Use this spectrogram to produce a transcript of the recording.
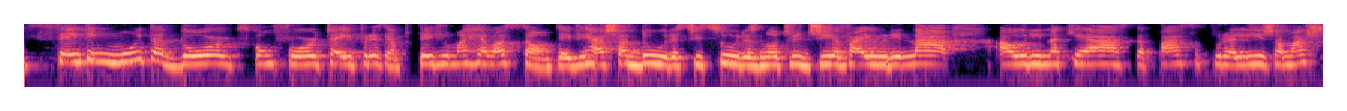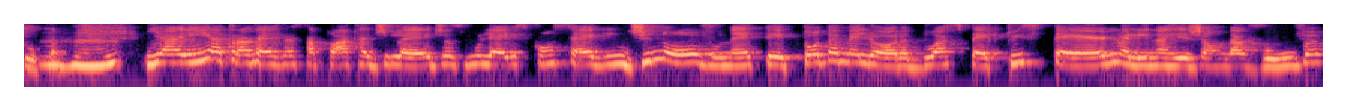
sentem muita dor, desconforto aí, por exemplo, teve uma relação, teve rachaduras, fissuras, no outro dia vai urinar, a urina que é ácida, passa por ali já machuca. Uhum. E aí, através dessa placa de LED, as mulheres conseguem de novo, né, ter toda a melhora do aspecto externo ali na região da vulva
